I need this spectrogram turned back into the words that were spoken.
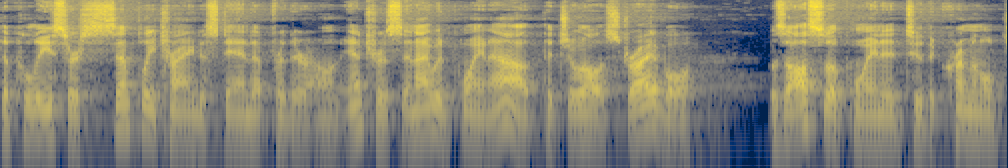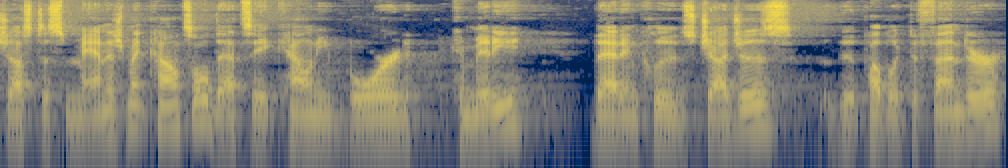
the police are simply trying to stand up for their own interests. And I would point out that Joella Striebel was also appointed to the Criminal Justice Management Council. That's a county board committee that includes judges, the public defender,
